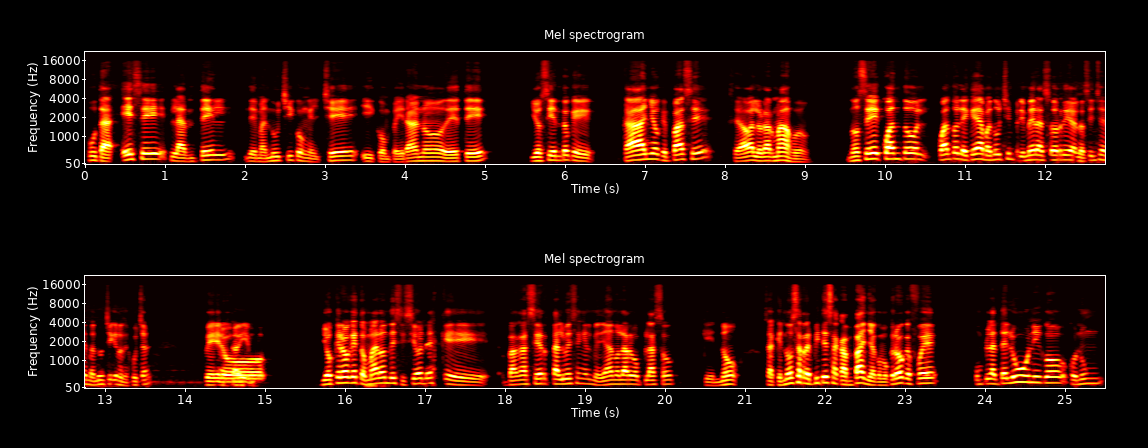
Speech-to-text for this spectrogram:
puta, ese plantel de Manucci con el Che y con Peirano de ET, yo siento que cada año que pase se va a valorar más, weón. No sé cuánto, cuánto le queda a Manucci en primera, sorry a los hinchas de Manucci que nos escuchan, pero yo creo que tomaron decisiones que van a ser tal vez en el mediano largo plazo que no, o sea, que no se repite esa campaña, como creo que fue un plantel único, con un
